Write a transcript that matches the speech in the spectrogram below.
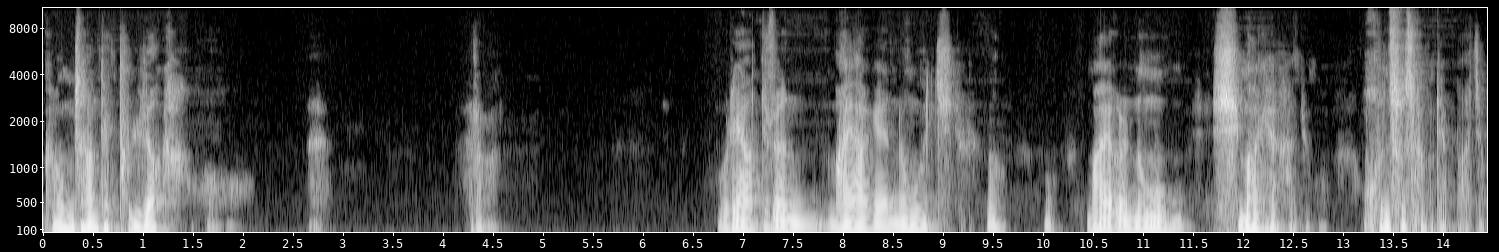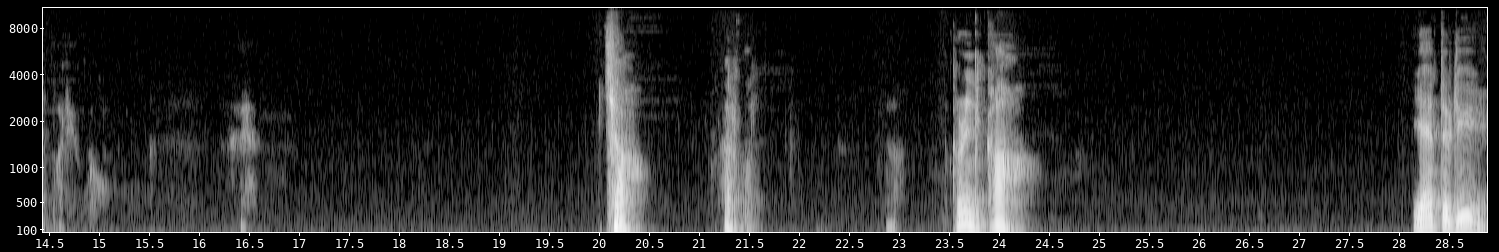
검사한테 불려가고 예. 여러분 우리 아들은 마약에 너무 어? 마약을 너무 심하게 해가지고 혼수 상태 에 빠져버리고. 자, 여러분. 그러니까, 얘들이,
